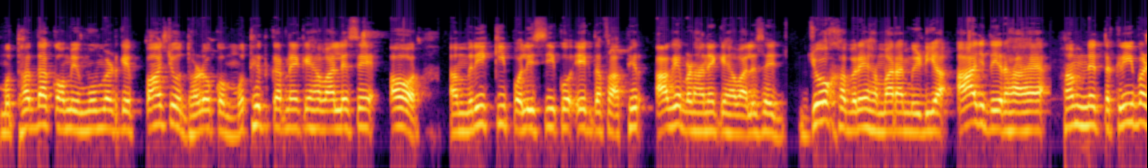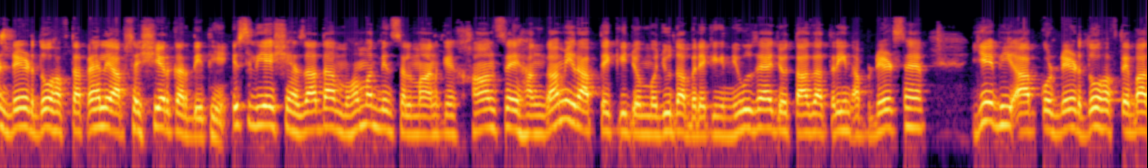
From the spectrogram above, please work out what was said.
متحدہ قومی موومنٹ کے پانچوں دھڑوں کو متحد کرنے کے حوالے سے اور امریکی پالیسی کو ایک دفعہ پھر آگے بڑھانے کے حوالے سے جو خبریں ہمارا میڈیا آج دے رہا ہے، ہم نے تقریباً ڈیڑھ دو ہفتہ پہلے آپ سے شیئر کر دی تھی اس لیے شہزادہ محمد بن سلمان کے خان سے ہنگامی رابطے کی جو موجودہ بریکنگ نیوز ہے، جو تازہ ترین اپڈیٹس ہیں، یہ بھی آپ کو ڈیڑھ دو ہفتے بعد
